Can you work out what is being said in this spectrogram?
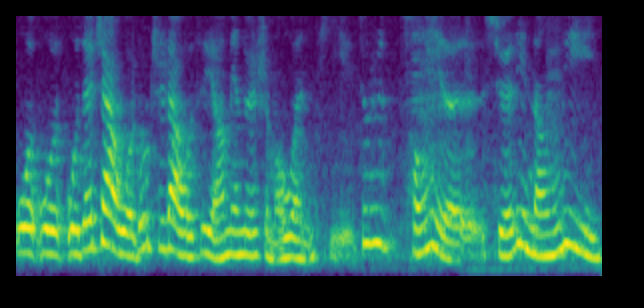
我我我在这儿我都知道我自己要面对什么问题，就是从你的学历能力、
